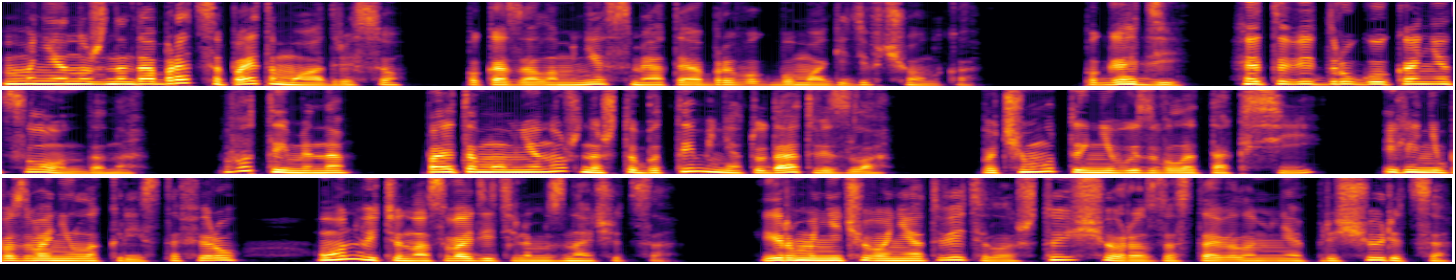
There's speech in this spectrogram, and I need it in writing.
Мне нужно добраться по этому адресу, показала мне смятый обрывок бумаги девчонка. Погоди, это ведь другой конец Лондона. Вот именно. Поэтому мне нужно, чтобы ты меня туда отвезла. Почему ты не вызвала такси или не позвонила Кристоферу? Он ведь у нас водителем значится. Ирма ничего не ответила, что еще раз заставило меня прищуриться,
